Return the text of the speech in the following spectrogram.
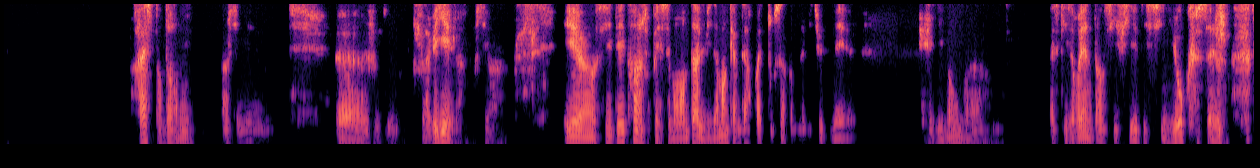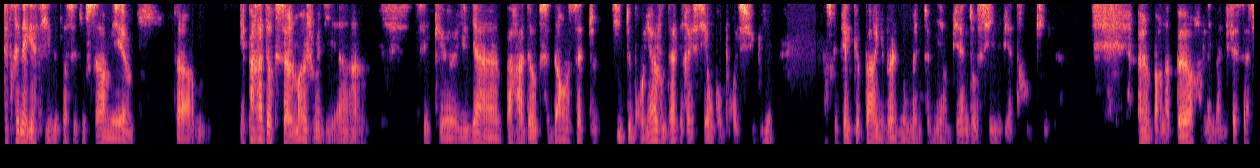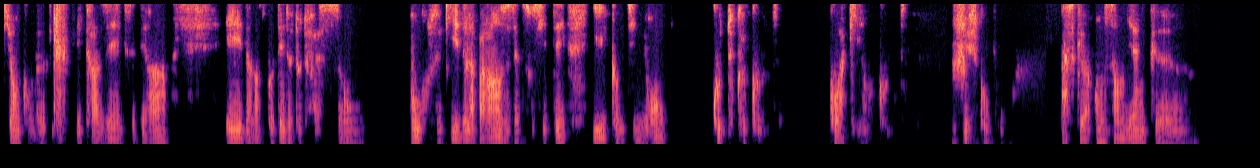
Reste endormi. je dis, euh, je, suis réveillé là. Je dis, et euh, c'était étrange. Enfin, c'est mon mental évidemment qui interprète tout ça comme d'habitude, mais j'ai dit bon, euh, est-ce qu'ils auraient intensifié des signaux, que sais-je? C'est très négatif de passer tout ça, mais euh, ça... et paradoxalement, je me dis ah, c'est qu'il y a un paradoxe dans cette type de brouillage ou d'agression qu'on pourrait subir, parce que quelque part ils veulent nous maintenir bien dociles, bien tranquilles. Un par la peur, les manifestations qu'on veut écraser, etc. Et d'un autre côté, de toute façon, pour ce qui est de l'apparence de cette société, ils continueront coûte que coûte, quoi qu'il en coûte, jusqu'au bout. Parce qu'on sent bien que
